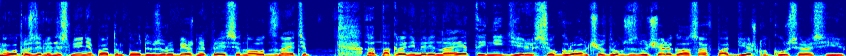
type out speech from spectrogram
Ну вот разделились мнения по этому поводу в зарубежной прессе, но вот знаете, а, по крайней мере на этой неделе все громче вдруг зазвучали голоса в поддержку курса России.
